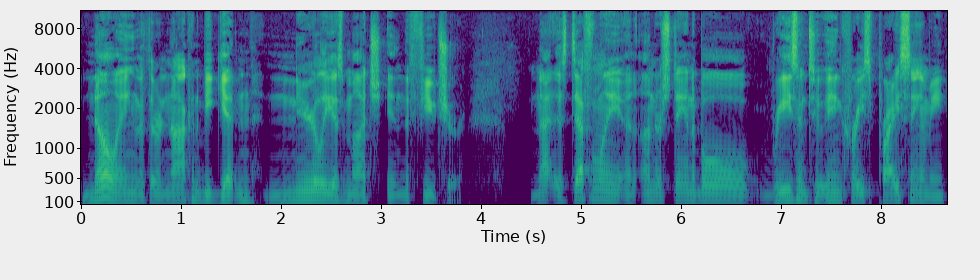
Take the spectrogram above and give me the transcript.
knowing that they're not going to be getting nearly as much in the future. And that is definitely an understandable reason to increase pricing. I mean,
